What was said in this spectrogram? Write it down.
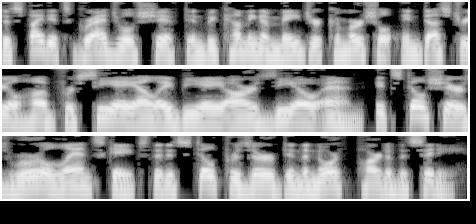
despite its gradual shift in becoming a major commercial, industrial hub for CALABARZON, it still shares rural landscapes that is still preserved in the north part of the city.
